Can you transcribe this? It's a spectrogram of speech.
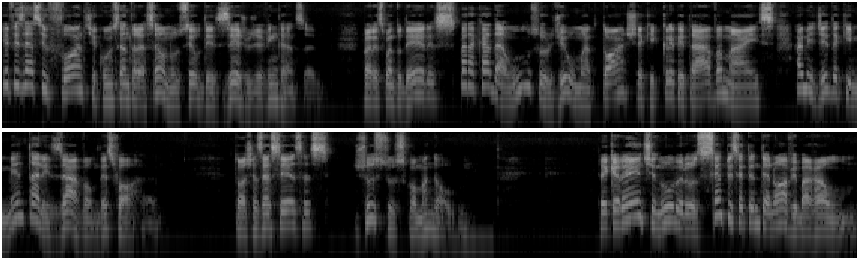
e fizesse forte concentração no seu desejo de vingança. Para espanto deles, para cada um surgiu uma tocha que crepitava mais à medida que mentalizavam desforra. Tochas acesas, Justus comandou. Requerente número 179-1.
